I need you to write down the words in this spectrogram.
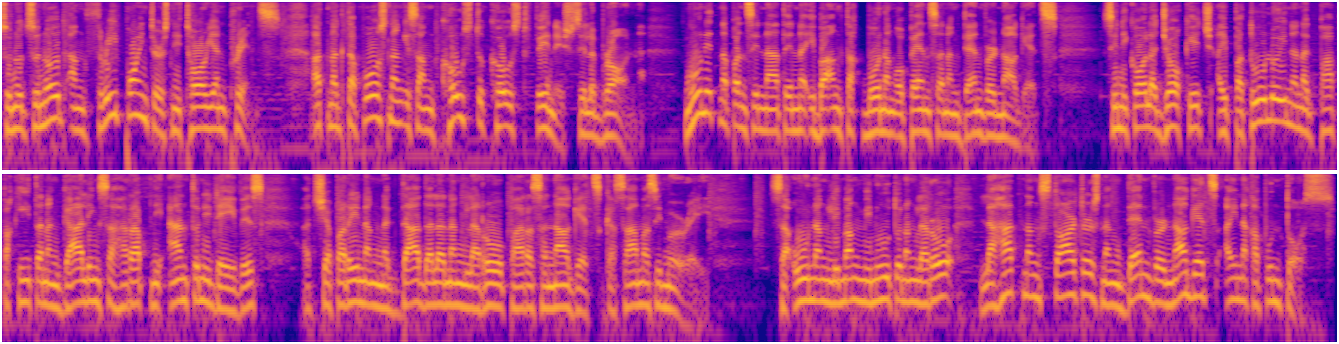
Sunod-sunod ang three-pointers ni Torian Prince at nagtapos ng isang coast-to-coast finish si LeBron. Ngunit napansin natin na iba ang takbo ng opensa ng Denver Nuggets. Si Nikola Jokic ay patuloy na nagpapakita ng galing sa harap ni Anthony Davis at siya pa rin ang nagdadala ng laro para sa Nuggets kasama si Murray. Sa unang limang minuto ng laro, lahat ng starters ng Denver Nuggets ay nakapuntos.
